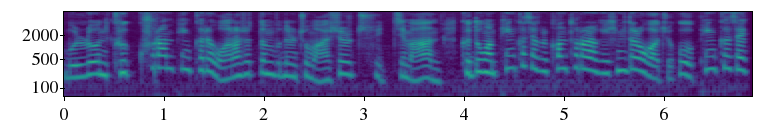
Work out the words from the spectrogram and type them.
물론 그 쿨한 핑크를 원하셨던 분들은 좀 아쉬울 수 있지만 그동안 핑크색을 컨트롤하기 힘들어가지고 핑크색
